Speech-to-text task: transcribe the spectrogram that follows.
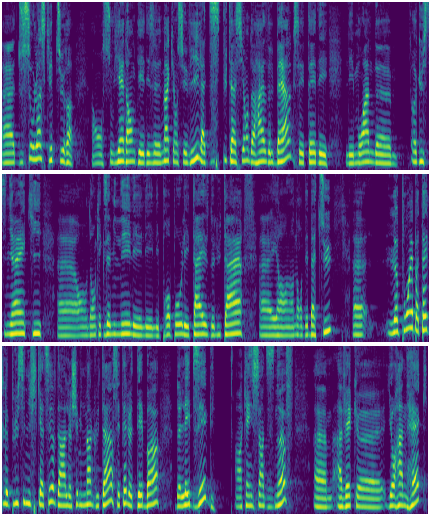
euh, du sola scriptura. On se souvient donc des, événements qui ont suivi. La disputation de Heidelberg, c'était les moines... De, augustiniens qui euh, ont donc examiné les, propos, les thèses de Luther euh, et en, ont débattu. Euh, le point peut-être le plus significatif dans le cheminement de Luther, c'était le débat de Leipzig en 1519 avec Johann Heck.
